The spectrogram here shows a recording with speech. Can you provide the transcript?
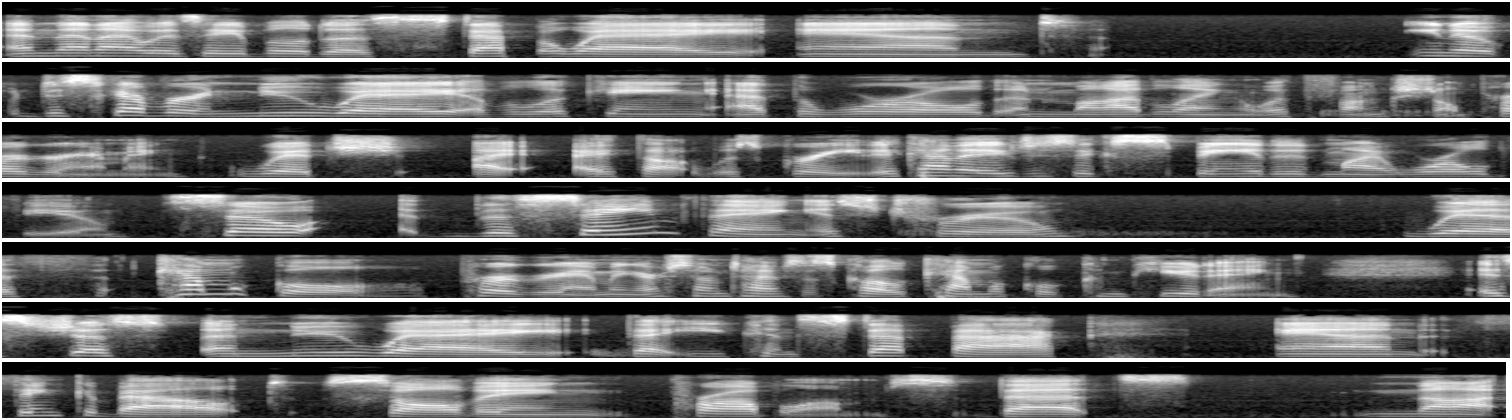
And then I was able to step away and you know discover a new way of looking at the world and modeling with functional programming which i, I thought was great. It kind of just expanded my worldview. So the same thing is true with chemical programming or sometimes it's called chemical computing. It's just a new way that you can step back and think about solving problems that's not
